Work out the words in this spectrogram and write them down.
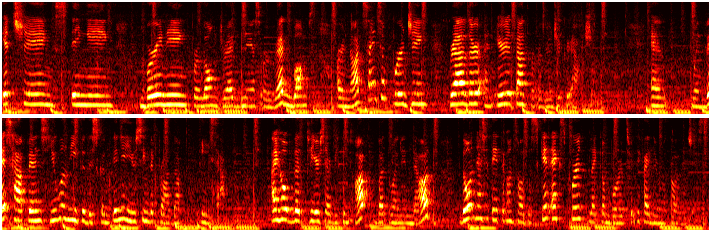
itching, stinging, burning, prolonged redness, or red bumps are not signs of purging, rather an irritant or allergic reaction. And when this happens, you will need to discontinue using the product ASAP. I hope that clears everything up, but when in doubt, don't hesitate to consult a skin expert like a board-certified dermatologist.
